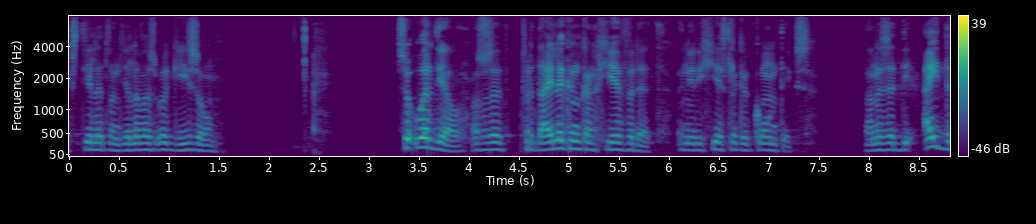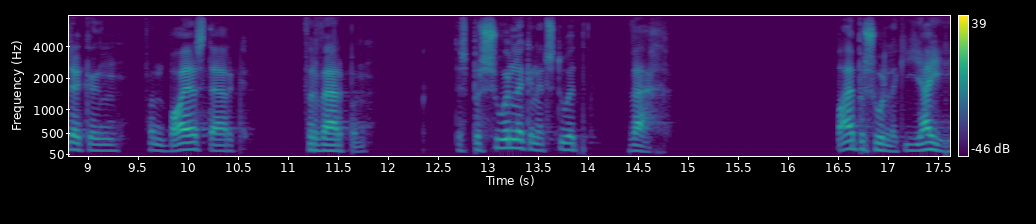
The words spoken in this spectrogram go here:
ek steel dit want julle was ook hierson. So oordeel, as ons dit verduideliking kan gee vir dit in hierdie geestelike konteks, dan is dit die uitdrukking van baie sterk verwerping. Dis persoonlik en dit stoot weg. Baie persoonlik. Jy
